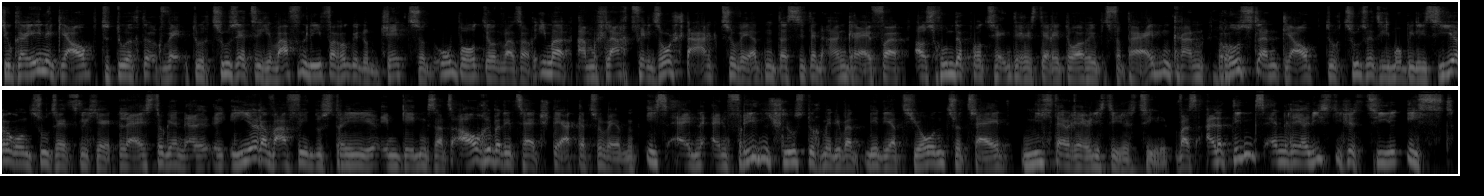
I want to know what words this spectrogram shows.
Die Ukraine glaubt, durch, durch, durch zusätzliche Waffenlieferungen und Jets und U-Boote und was auch immer am Schlachtfeld so stark zu werden, dass sie den Angreifer aus 100 Prozent ihres Territoriums vertreiben kann. Russland glaubt, durch zusätzliche Mobilisierung Finanzierung und zusätzliche Leistungen äh, ihrer Waffenindustrie im Gegensatz auch über die Zeit stärker zu werden, ist ein, ein Friedensschluss durch Mediation zurzeit nicht ein realistisches Ziel. Was allerdings ein realistisches Ziel ist,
